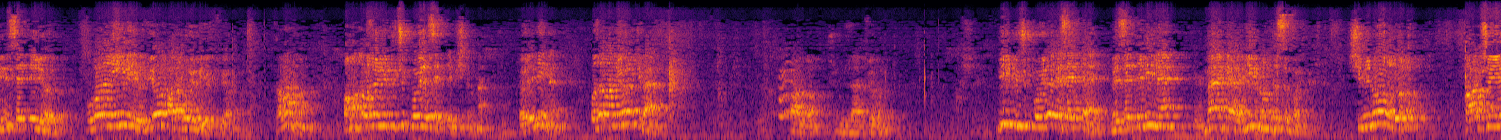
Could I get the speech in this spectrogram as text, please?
1.1'i setleniyorum. Bu bana neyi belirtiyor? Ara boyu belirtiyor. Tamam mı? Ama az önce küçük boyu da setlemiştim ben. Öyle değil mi? O zaman diyorum ki ben pardon şunu düzeltiyorum. Bir küçük boyuyla resetle. Resetleriyle Merkel 1.0. Şimdi ne oldu? Parçayı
